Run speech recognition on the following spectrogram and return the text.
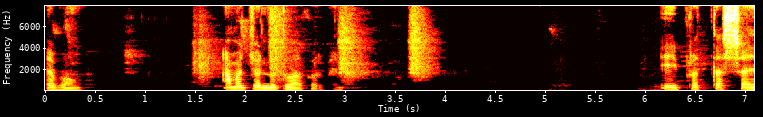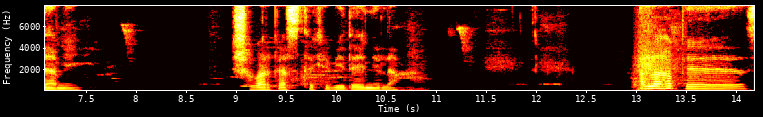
এবং আমার জন্য দোয়া করবেন। এই প্রত্যাশায় আমি সবার কাছ থেকে বিদায় নিলাম। আল্লাহ হাফেজ।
